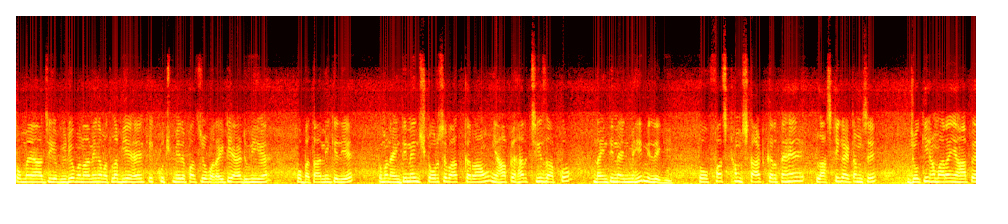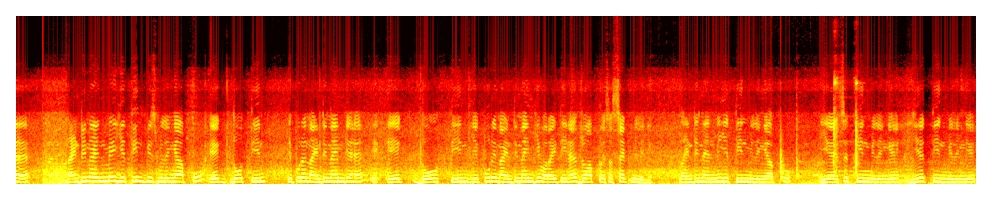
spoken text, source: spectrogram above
तो मैं आज ये वीडियो बनाने का मतलब ये है कि कुछ मेरे पास जो वैरायटी ऐड हुई है, वो बताने के लिए। तो मैं 99 स्टोर से बात कर रहा हूँ। यहाँ पे हर चीज़ आपको 99 में ही मिलेगी। तो फ़र्स्ट हम स्टार्ट करते हैं प्लास्टिक आइटम से, जो कि हमारा यहाँ पे है। 99 में ये तीन पीस मिलेंगे आपको। एक, दो, तीन, ये पूरे 99 के हैं। एक, दो, तीन, ये पूरे 99 की वैरायटी है जो आपको ऐसा सेट मिलेंगे। 99 में ये तीन मिलेंगे आपको। ये ऐसे तीन मिलेंगे, ये तीन मिलेंगे,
